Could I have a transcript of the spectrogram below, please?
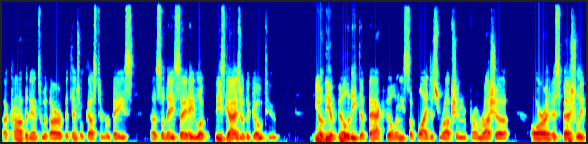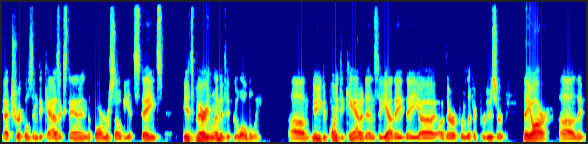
uh, confidence with our potential customer base uh, so they say, hey, look, these guys are the go to. You know, the ability to backfill any supply disruption from Russia, or especially if that trickles into Kazakhstan and the former Soviet states, it's very limited globally. Um, you know, you could point to Canada and say, yeah, they they uh, they're a prolific producer. They are. Uh, the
